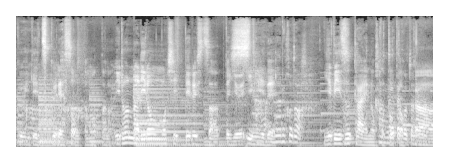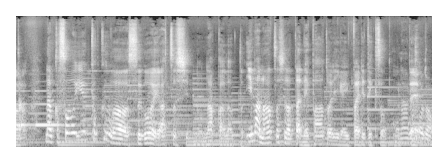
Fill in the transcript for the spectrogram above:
得意で作れそうと思ったの。いろんな理論も知ってるしさっていう意味でなるほど。指使いのこととかなんかそういう曲はすごい淳の中だった。今の淳だったらレパートリーがいっぱい出てきそうと思って。なるほど。うん、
